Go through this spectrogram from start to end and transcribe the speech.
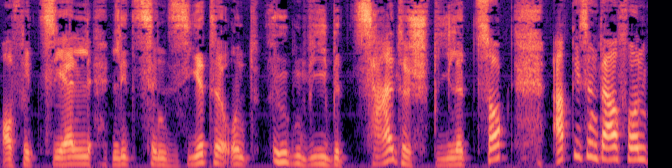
offiziell lizenzierte und irgendwie bezahlte Spiele zockt, abgesehen davon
